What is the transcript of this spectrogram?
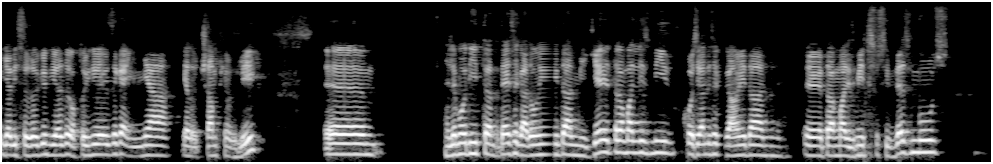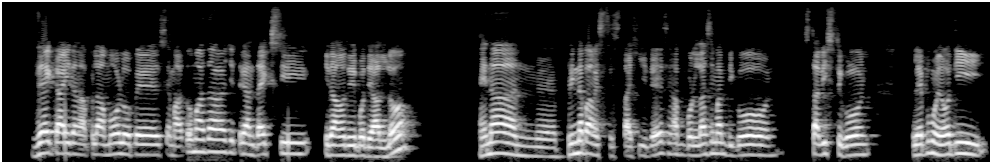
2018, για τη σεζόν 2018-2019 για το Champions League. Ε, λέμε ότι 30% ήταν μικροί τραυματισμοί, 21% ήταν ε, τραυματισμοί στους συνδέσμους, 10 ήταν απλά μόλοπες αιματώματα και 36 ήταν οτιδήποτε άλλο. Ένα, ε, πριν να πάμε στις ταχύτητες, ένα πολύ σημαντικό στατιστικό βλέπουμε ότι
